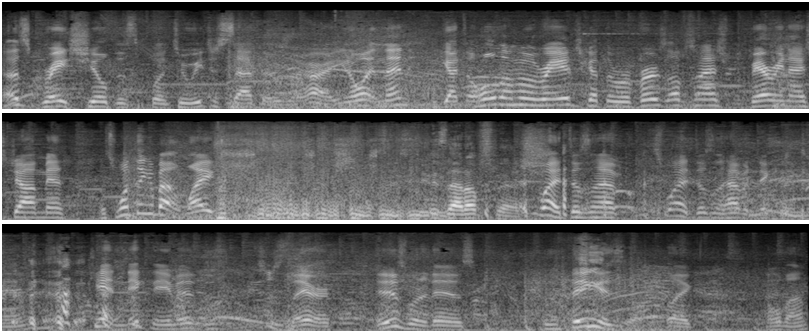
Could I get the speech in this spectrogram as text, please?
That's great shield discipline too. He just sat there. He was like, all right, you know what? And then you got to hold on to the rage, got the reverse up smash. Very nice job, man. That's one thing about Light. Is that up smash? That's why it doesn't have. That's why it doesn't have a nickname, man. You can't nickname it. It's just, it's just there. It is what it is. The thing is, like, hold on.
